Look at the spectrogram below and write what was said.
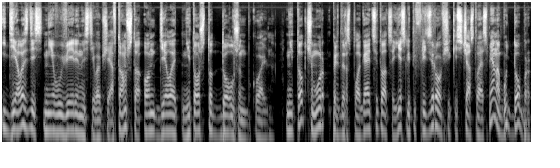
И дело здесь не в уверенности вообще, а в том, что он делает не то, что должен буквально. Не то, к чему предрасполагает ситуация. Если ты фрезеровщик, и сейчас твоя смена, будь добр,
